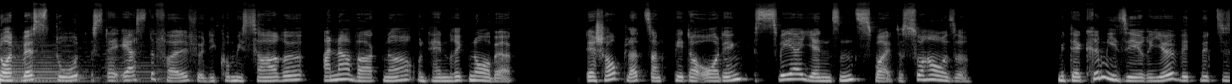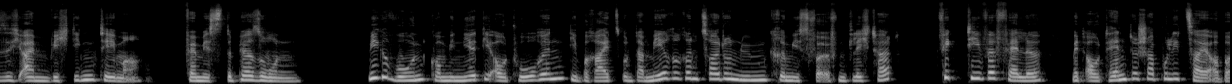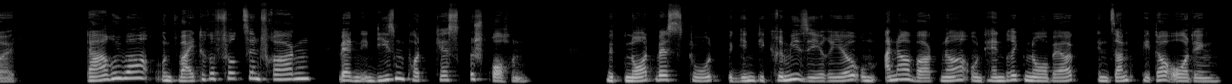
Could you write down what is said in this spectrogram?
Nordwesttod ist der erste Fall für die Kommissare Anna Wagner und Henrik Norberg. Der Schauplatz St. Peter-Ording ist Svea Jensens zweites Zuhause. Mit der Krimiserie widmet sie sich einem wichtigen Thema: vermisste Personen. Wie gewohnt kombiniert die Autorin, die bereits unter mehreren Pseudonymen Krimis veröffentlicht hat, fiktive Fälle mit authentischer Polizeiarbeit. Darüber und weitere 14 Fragen werden in diesem Podcast besprochen. Mit Nordwesttod beginnt die Krimiserie um Anna Wagner und Hendrik Norberg in St. Peter-Ording.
